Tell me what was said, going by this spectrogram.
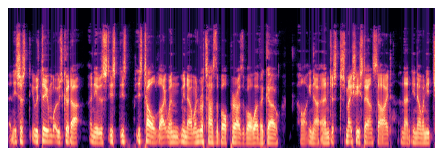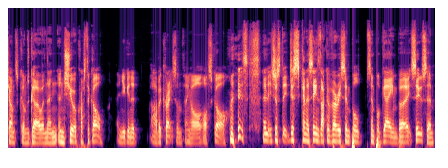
and it's just he was doing what he was good at, and he was he's, he's, he's told like when you know when Rutt has the ball, Per has the ball, whatever, go, or you know, and just just make sure you stay on side, and then you know when your chance comes, go, and then and shoot across the goal, and you're gonna either create something or, or score. it's, and it's just it just kind of seems like a very simple simple game, but it suits him.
